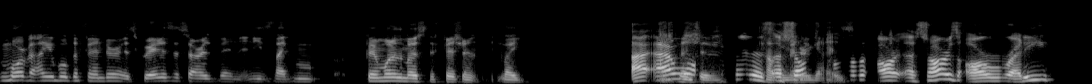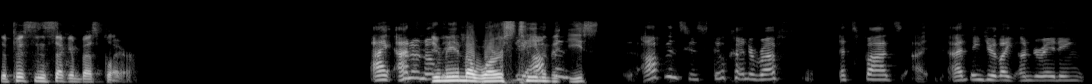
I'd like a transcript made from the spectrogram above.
more valuable defender, as great as Ausar has been, and he's like been one of the most efficient. Like I, I will say offensive this: complimentary Ausar's, guys. are, Ausar's already the Pistons' second best player. I, I don't know. You mean the worst the team in the East? offense is still kind of rough at spots. I, I think you're like underrating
